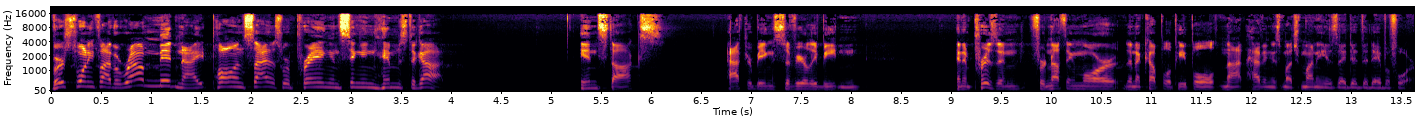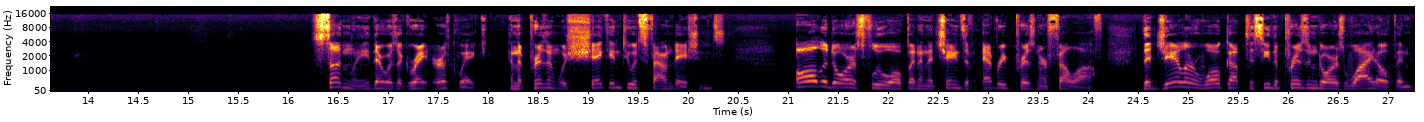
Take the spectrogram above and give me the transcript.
Verse 25 Around midnight, Paul and Silas were praying and singing hymns to God in stocks after being severely beaten and imprisoned for nothing more than a couple of people not having as much money as they did the day before. Suddenly, there was a great earthquake, and the prison was shaken to its foundations. All the doors flew open and the chains of every prisoner fell off. The jailer woke up to see the prison doors wide open.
